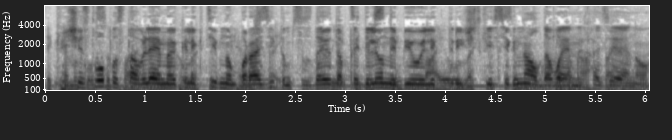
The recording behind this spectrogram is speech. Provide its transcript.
Вещество, поставляемое коллективным паразитом, создает определенный биоэлектрический сигнал, даваемый хозяину.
